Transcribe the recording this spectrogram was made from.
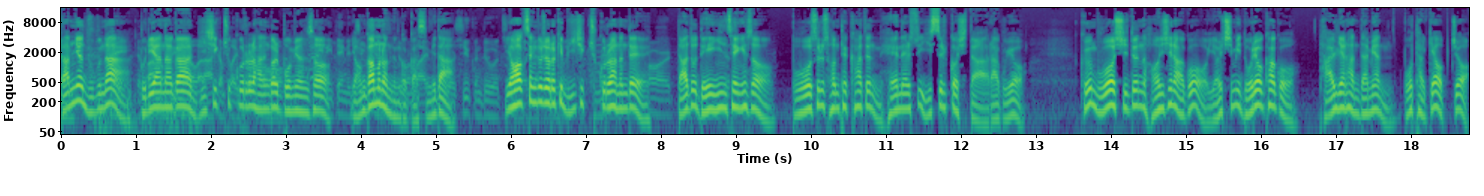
남녀 누구나 브리아나가 미식 축구를 하는 걸 보면서 영감을 얻는 것 같습니다. 여학생도 저렇게 미식 축구를 하는데 나도 내 인생에서 무엇을 선택하든 해낼 수 있을 것이다 라고요. 그 무엇이든 헌신하고 열심히 노력하고 단련한다면 못할 게 없죠.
